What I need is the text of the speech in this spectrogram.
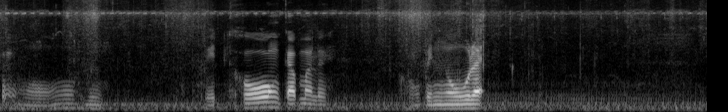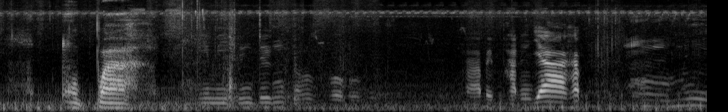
โอ้โหนี่เป็ดโค้งกลับมาเลย ของเป็นงูแหละโอปลานี่มีดึงดึงๆโอ้โห พาไปพันหญ้าครับนี่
